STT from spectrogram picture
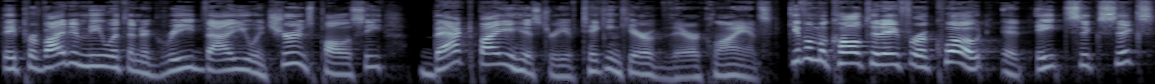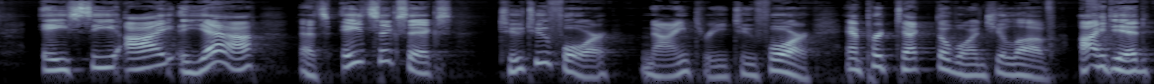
They provided me with an agreed value insurance policy backed by a history of taking care of their clients. Give them a call today for a quote at 866 ACI. Yeah, that's 866 224 9324 and protect the ones you love. I did.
